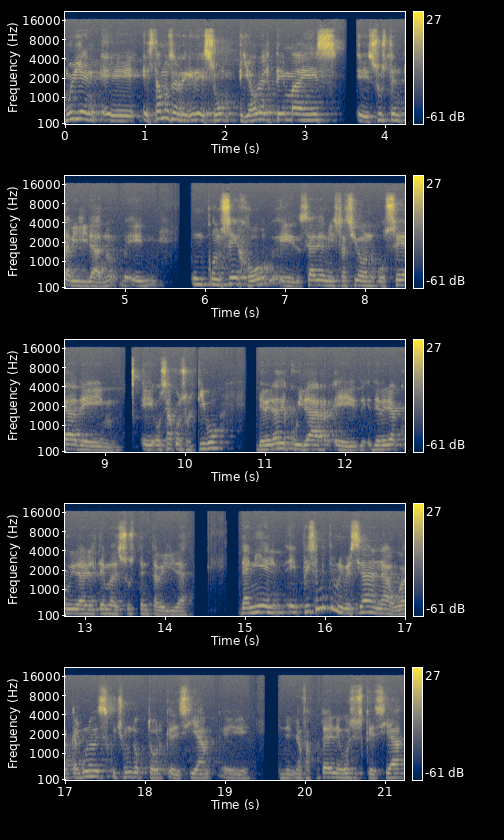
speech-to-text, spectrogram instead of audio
Muy bien, eh, estamos de regreso y ahora el tema es sustentabilidad. ¿no? Un consejo, sea de administración o sea, de, o sea consultivo, deberá de cuidar, debería cuidar el tema de sustentabilidad. Daniel, precisamente en la Universidad de Anáhuac, alguna vez escuché un doctor que decía, en la Facultad de Negocios, que decía,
